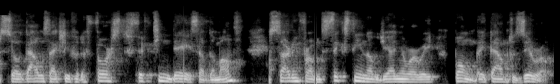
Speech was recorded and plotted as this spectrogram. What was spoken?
So that was actually for the first 15 days of the month. Starting from 16th of January, boom, it down to zero.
